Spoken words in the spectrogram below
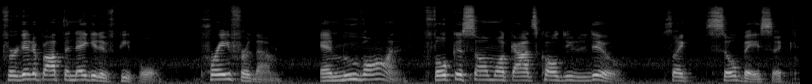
forget about the negative people. Pray for them and move on. Focus on what God's called you to do." It's like so basic.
